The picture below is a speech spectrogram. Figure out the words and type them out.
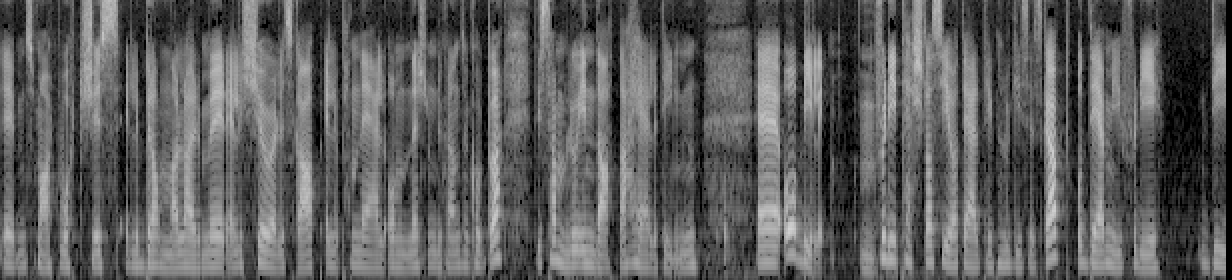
eh, smartwatches eller brannalarmer eller kjøleskap eller panelovner som du kan som koble på. De samler jo inn data hele tiden. Eh, og biler. Mm. Fordi Tesla sier jo at de er et teknologiselskap, og det er mye fordi de,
